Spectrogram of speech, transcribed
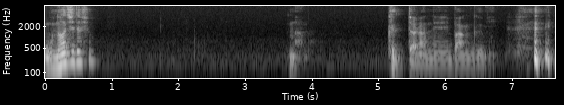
な。同じでしょまあくだらねえ番組。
